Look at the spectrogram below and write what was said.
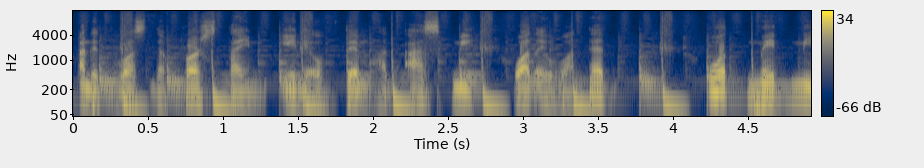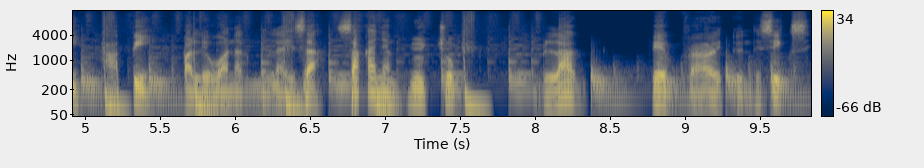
and it was the first time any of them had asked me what I wanted. What made me happy, paliwanag ni Liza sa kanyang YouTube vlog February 26,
